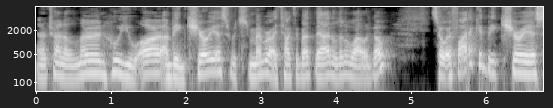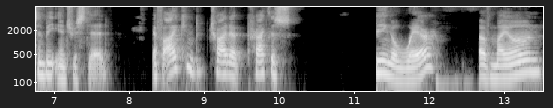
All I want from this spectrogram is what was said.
and I'm trying to learn who you are. I'm being curious, which remember I talked about that a little while ago. So if I could be curious and be interested, if I can try to practice being aware of my own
